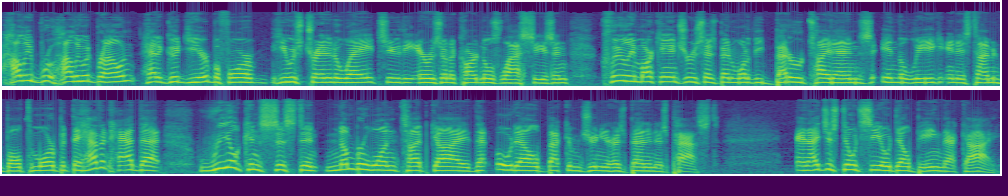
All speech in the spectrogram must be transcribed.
Hollywood Brown had a good year before he was traded away to the Arizona Cardinals last season. Clearly, Mark Andrews has been one of the better tight ends in the league in his time in Baltimore, but they haven't had that real consistent number one type guy that Odell Beckham Jr. has been in his past. And I just don't see Odell being that guy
